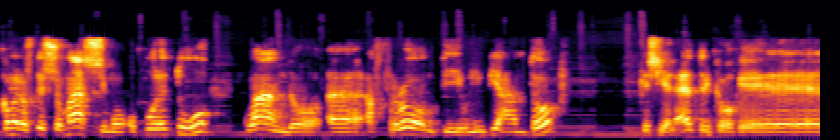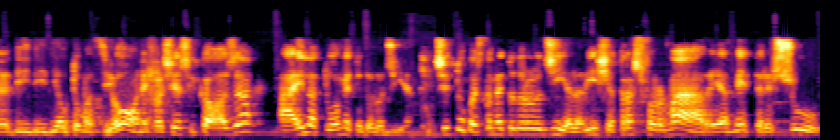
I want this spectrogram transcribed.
Come lo stesso Massimo oppure tu quando eh, affronti un impianto che sia elettrico, che di, di, di, automazione, qualsiasi cosa, hai la tua metodologia. Se tu questa metodologia la riesci a trasformare, a mettere su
